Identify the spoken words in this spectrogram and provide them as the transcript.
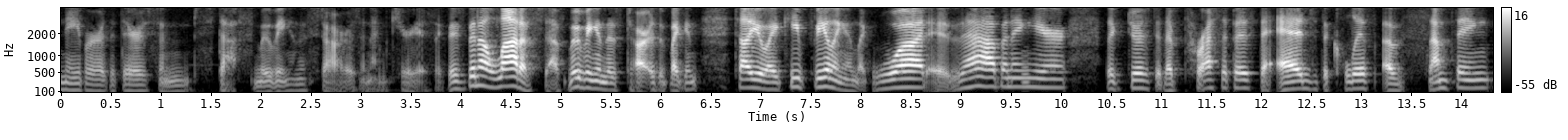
neighbor that there's some stuff moving in the stars and I'm curious. Like there's been a lot of stuff moving in the stars. If I can tell you, I keep feeling it like what is happening here? Like just at the precipice, the edge, the cliff of something.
